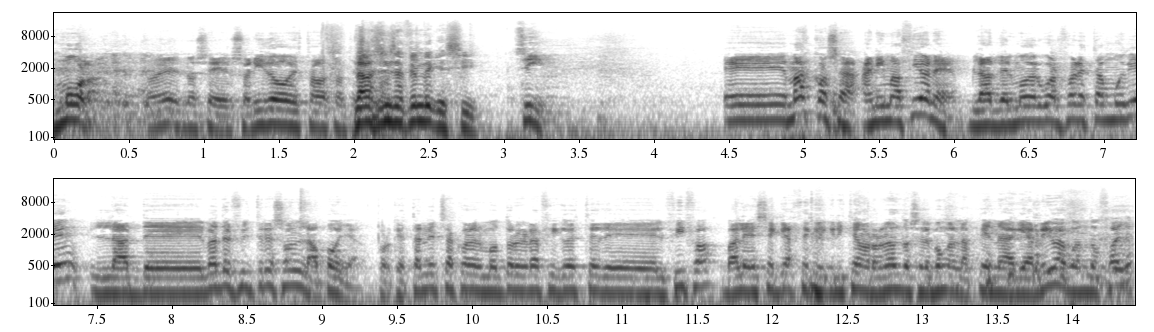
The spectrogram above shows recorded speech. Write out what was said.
mola. ¿sabes? No sé, el sonido está bastante... Da la sensación de que sí. Sí. Eh, más cosas, animaciones. Las del Modern Warfare están muy bien, las del Battlefield 3 son la polla, porque están hechas con el motor gráfico este del FIFA, ¿vale? Ese que hace que Cristiano Ronaldo se le pongan las piernas aquí arriba cuando falla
